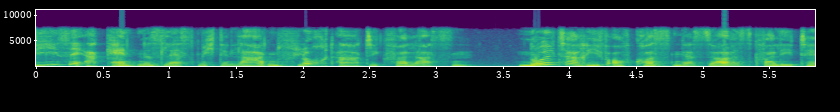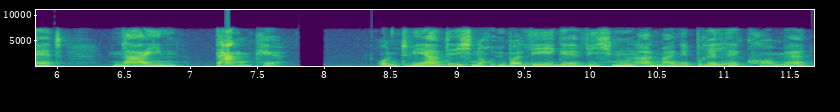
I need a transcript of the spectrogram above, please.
Diese Erkenntnis lässt mich den Laden fluchtartig verlassen. Nulltarif auf Kosten der Servicequalität? Nein, danke. Und während ich noch überlege, wie ich nun an meine Brille komme,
